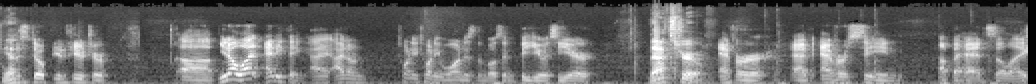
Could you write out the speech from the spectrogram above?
Yeah. Dystopian future. Uh, you know what? Anything. I, I don't. 2021 is the most ambiguous year That's true. ever I've ever seen up ahead. So like,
